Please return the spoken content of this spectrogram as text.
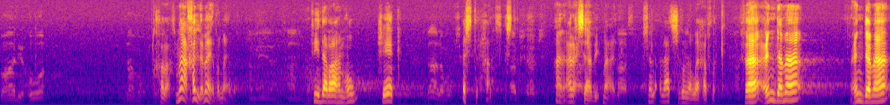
سؤالي هو لا خلاص. ما خله ما يضر ما يضر. في دراهم هو؟ شيك؟ لا لا مو استر خلاص استر. أنا على حسابي ما عليك. لا تشغلنا الله يحفظك. فعندما عندما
